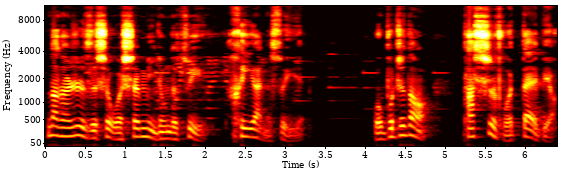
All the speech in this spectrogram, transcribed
那段日子是我生命中的最黑暗的岁月，我不知道它是否代表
